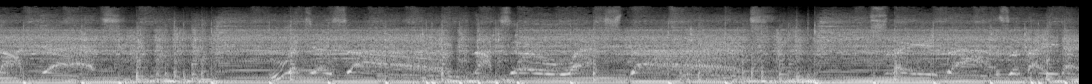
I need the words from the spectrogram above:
not fit It is not to expect. Sleep as a maiden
